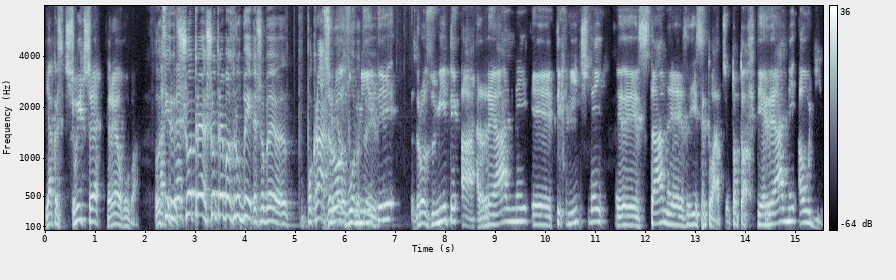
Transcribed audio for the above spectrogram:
якось швидше реагував. Олексій тепер- що, треба, що треба зробити, щоб е, покращити зрозуміти, зрозуміти а реальний е, технічний е, стан е, і ситуацію, тобто і реальний аудіт.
